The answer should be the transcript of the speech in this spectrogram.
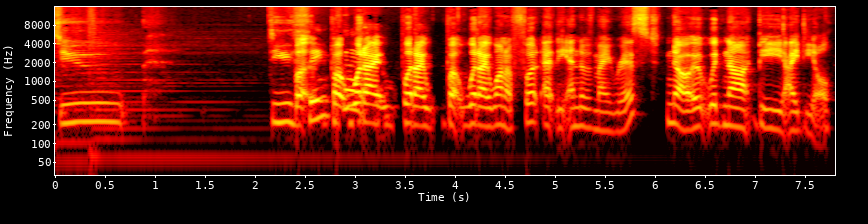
Do do you But think but would I would I but would I want a foot at the end of my wrist? No, it would not be ideal.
